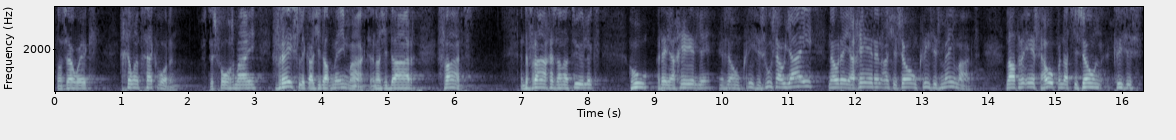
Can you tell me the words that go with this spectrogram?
dan zou ik gillend gek worden. Het is volgens mij vreselijk als je dat meemaakt en als je daar vaart. En de vraag is dan natuurlijk, hoe reageer je in zo'n crisis? Hoe zou jij nou reageren als je zo'n crisis meemaakt? Laten we eerst hopen dat je zo'n crisis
